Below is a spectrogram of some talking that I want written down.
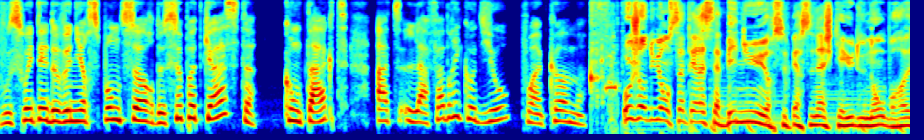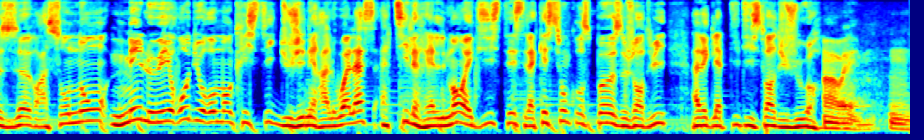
Vous souhaitez devenir sponsor de ce podcast? Contact à lafabriquaudio.com. Aujourd'hui, on s'intéresse à Bénur, ce personnage qui a eu de nombreuses œuvres à son nom, mais le héros du roman christique du général Wallace a-t-il réellement existé? C'est la question qu'on se pose aujourd'hui avec la petite histoire du jour. Ah ouais. hmm.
